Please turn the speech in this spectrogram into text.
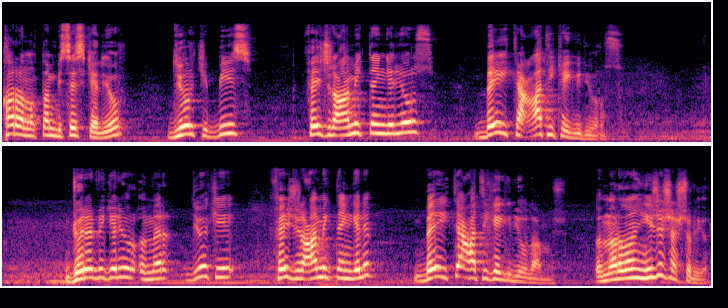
Karanlıktan bir ses geliyor. Diyor ki biz Fecr Amik'ten geliyoruz. Beyt-i Atik'e gidiyoruz. Görevli geliyor Ömer diyor ki Fecr Amik'ten gelip Beyt-i Atik'e gidiyorlarmış. Ömer olan iyice şaşırıyor.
